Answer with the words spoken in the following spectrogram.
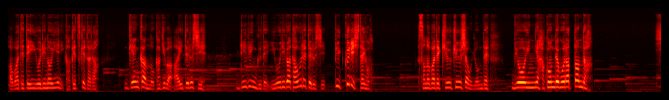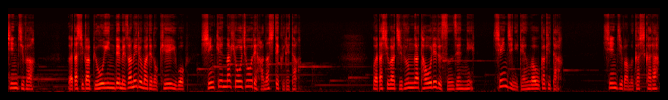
慌てていおりの家に駆けつけたら玄関の鍵は開いてるしリビングでいおりが倒れてるしびっくりしたよ。その場で救急車を呼んで病院に運んでもらったんだ。シンジは私が病院で目覚めるまでの経緯を真剣な表情で話してくれた。私は自分が倒れる寸前にシンジに電話をかけた。シンジは昔から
